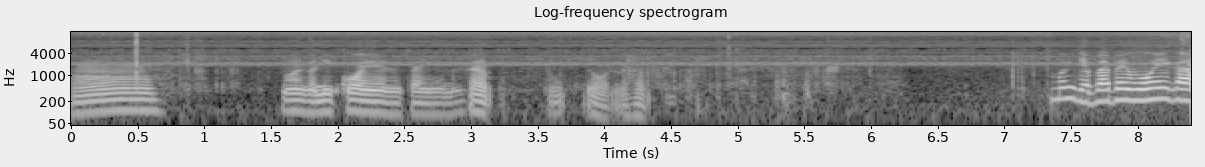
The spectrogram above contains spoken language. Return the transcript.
อ๋อๆน้อยกว่านี้ก้อยอะไรใส่นะทุกยอดนะครับมึงจะไปไปโวยกะ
